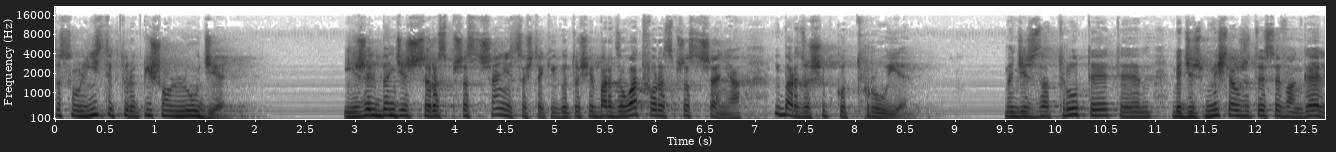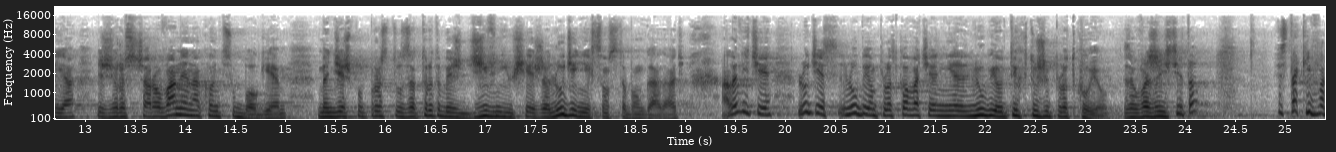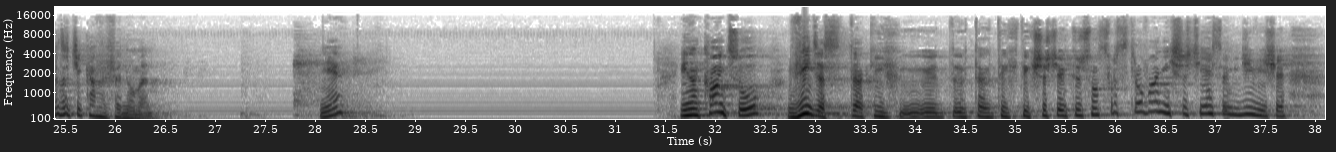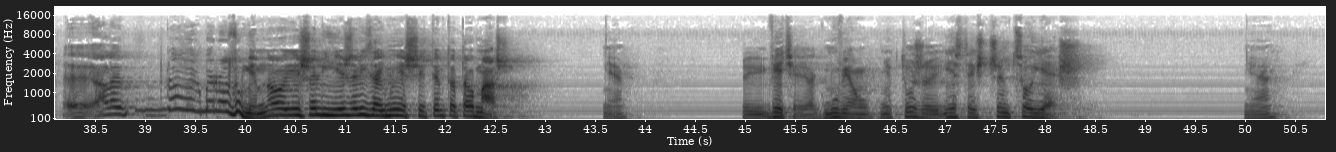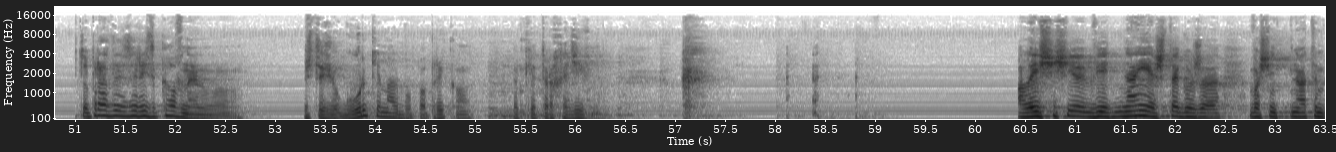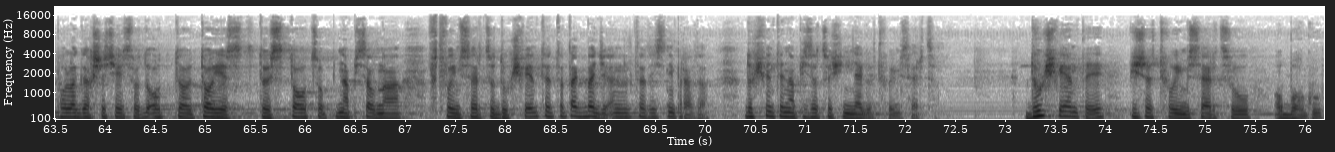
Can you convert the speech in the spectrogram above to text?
To są listy, które piszą ludzie. I jeżeli będziesz rozprzestrzeniać coś takiego, to się bardzo łatwo rozprzestrzenia i bardzo szybko truje. Będziesz zatruty tym, będziesz myślał, że to jest Ewangelia, będziesz rozczarowany na końcu Bogiem, będziesz po prostu zatruty, będziesz dziwnił się, że ludzie nie chcą z tobą gadać. Ale wiecie, ludzie lubią plotkować, a nie lubią tych, którzy plotkują. Zauważyliście to? To jest taki bardzo ciekawy fenomen. Nie? I na końcu widzę z takich, y, tych, tych chrześcijan, którzy są sfrustrowani chrześcijaństwem i dziwię się, e, ale no, jakby rozumiem, no jeżeli, jeżeli zajmujesz się tym, to to masz. Nie? Czyli wiecie, jak mówią niektórzy, jesteś czym, co jesz. Nie? Co prawda jest ryzykowne, bo jesteś ogórkiem albo papryką. Takie trochę dziwne. Ale jeśli się najesz tego, że właśnie na tym polega chrześcijaństwo, to, to, jest, to jest to, co napisał na, w Twoim sercu Duch Święty, to tak będzie, ale to jest nieprawda. Duch Święty napisał coś innego w Twoim sercu. Duch Święty pisze w Twoim sercu o Bogu.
